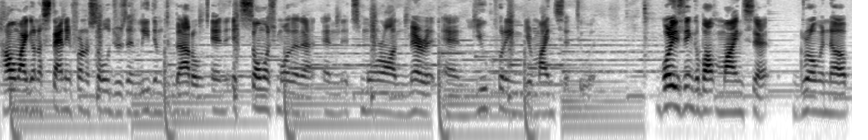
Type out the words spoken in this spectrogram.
How am I going to stand in front of soldiers and lead them to battle? And it's so much more than that. And it's more on merit and you putting your mindset to it. What do you think about mindset growing up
